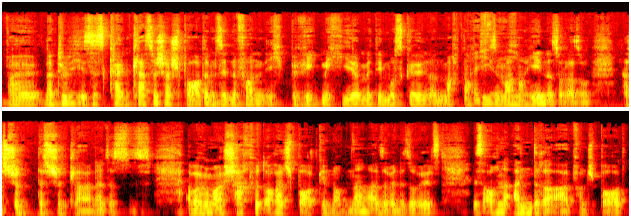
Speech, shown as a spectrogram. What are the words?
weil natürlich ist es kein klassischer Sport im Sinne von, ich bewege mich hier mit den Muskeln und mache noch Richtig. diesen, mache noch jenes oder so. Das ist schon, das ist schon klar. Ne? Das ist, aber hör mal, Schach wird auch als Sport genommen. Ne? Also wenn du so willst, ist auch eine andere Art von Sport.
